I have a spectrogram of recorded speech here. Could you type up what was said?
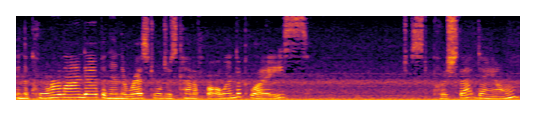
in the corner lined up and then the rest will just kind of fall into place. Just push that down,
